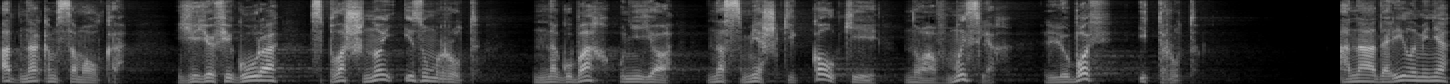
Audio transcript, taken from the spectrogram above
одна комсомолка. Ее фигура — сплошной изумруд. На губах у нее насмешки колкие, ну а в мыслях — любовь и труд. Она одарила меня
